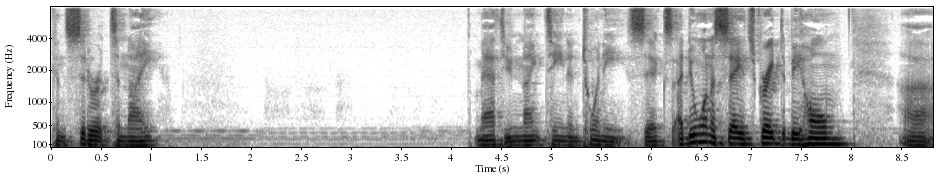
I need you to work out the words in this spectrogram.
consider it tonight. Matthew 19 and 26. I do want to say it's great to be home. Uh,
